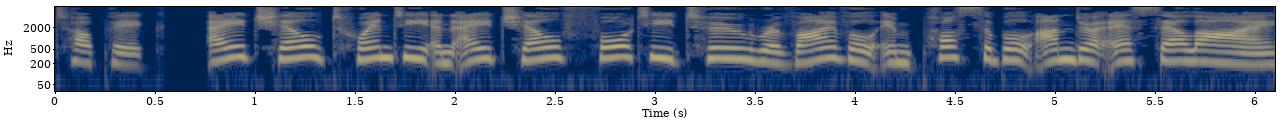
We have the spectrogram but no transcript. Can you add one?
Topic: HL20 and HL42 revival impossible under SLI.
